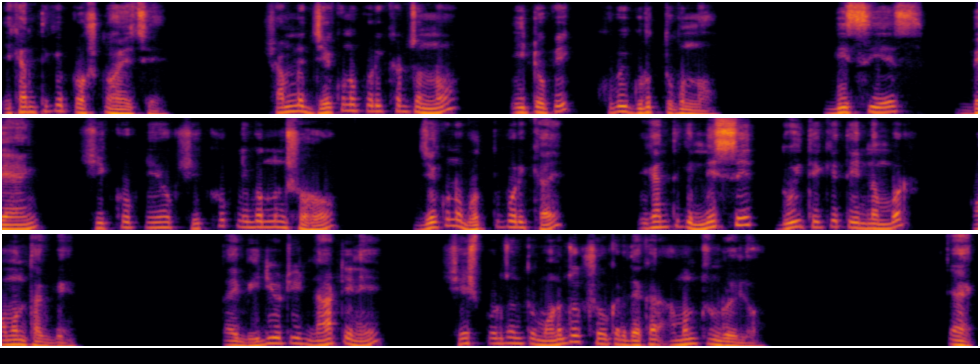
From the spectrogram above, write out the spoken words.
এখান থেকে প্রশ্ন হয়েছে। সামনে যে কোনো পরীক্ষার জন্য এই টপিক খুবই গুরুত্বপূর্ণ। বিসিএস ব্যাংক শিক্ষক নিয়োগ, শিক্ষক নিবন্ধন সহ যে কোনো ভর্তি পরীক্ষায় এখান থেকে নিশ্চিত দুই থেকে তিন নম্বর কমন থাকবে। তাই ভিডিওটি না টেনে শেষ পর্যন্ত মনোযোগ সহকারে দেখার আমন্ত্রণ রইল। এক,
